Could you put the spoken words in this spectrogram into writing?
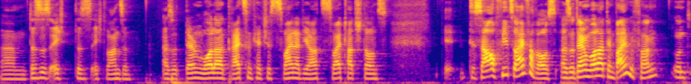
Ähm, das ist echt, das ist echt Wahnsinn. Also Darren Waller, 13 Catches, 200 Yards, zwei Touchdowns. Das sah auch viel zu einfach aus. Also Darren Waller hat den Ball gefangen und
